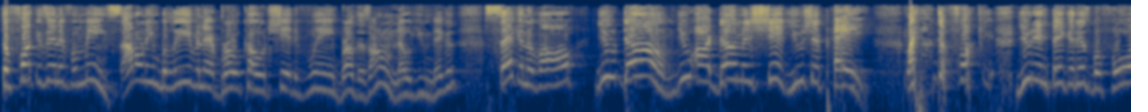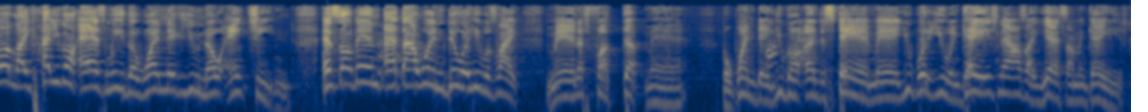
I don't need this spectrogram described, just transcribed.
The fuck is in it for me? I don't even believe in that bro code shit if we ain't brothers. I don't know you nigga. Second of all, you dumb. You are dumb as shit. You should pay. Like the fuck? You didn't think of this before? Like how you gonna ask me the one nigga you know ain't cheating? And so then after I wouldn't do it, he was like, man, that's fucked up, man. But one day you gonna understand, man. You, what are you engaged now? I was like, yes, I'm engaged.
